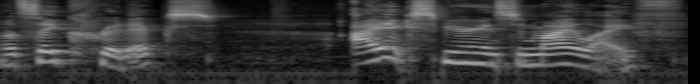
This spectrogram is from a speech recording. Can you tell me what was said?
let's say critics, I experienced in my life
